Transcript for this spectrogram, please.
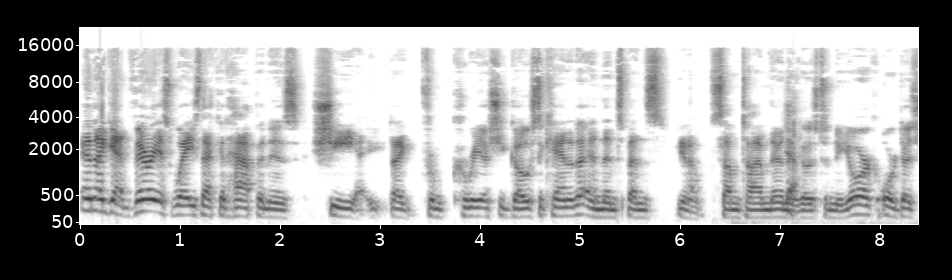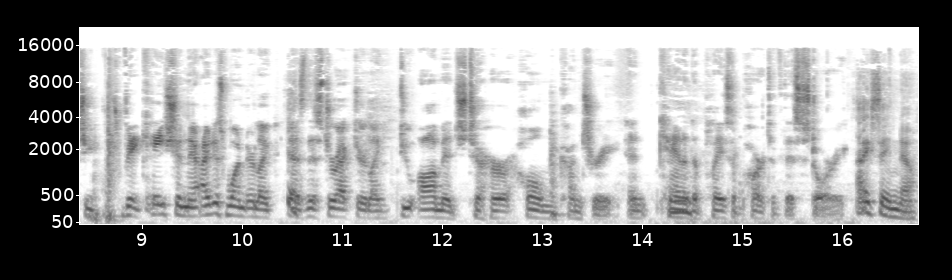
and again, various ways that could happen is she like from Korea she goes to Canada and then spends you know some time there and then goes to New York, or does she vacation there? I just wonder like does this director like do homage to her home country and Canada hmm. plays a part of this story? I say no.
